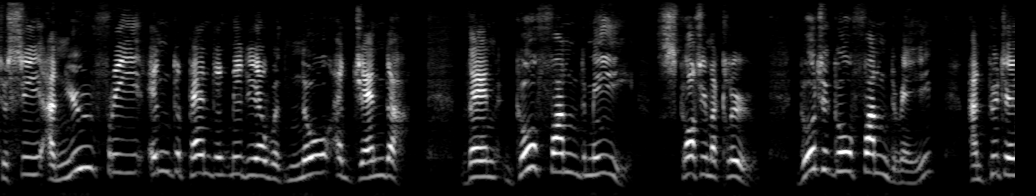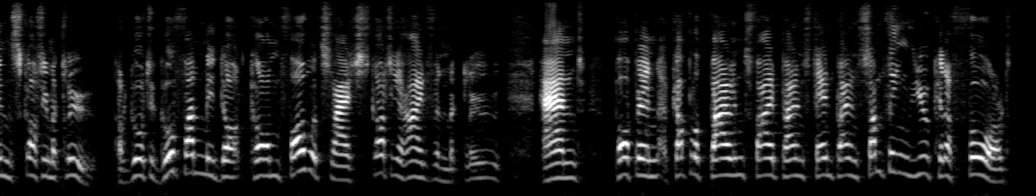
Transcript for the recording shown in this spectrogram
to see a new free independent media with no agenda, then GoFundMe, Scottie McClue. Go to GoFundMe and put in Scottie McClue, or go to gofundme.com forward slash Scottie hyphen McClue and pop in a couple of pounds, five pounds, ten pounds, something you can afford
